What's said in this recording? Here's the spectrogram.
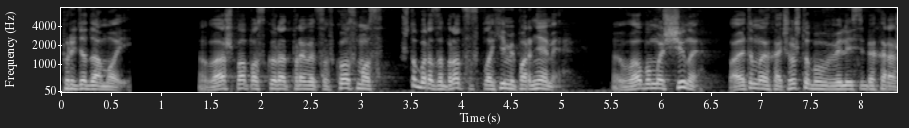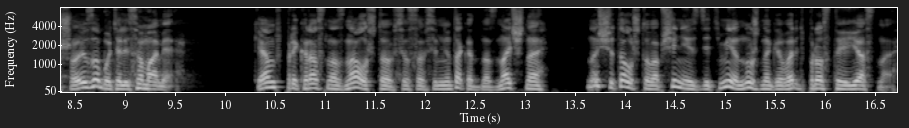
придя домой. Ваш папа скоро отправится в космос, чтобы разобраться с плохими парнями. Вы оба мужчины, поэтому я хочу, чтобы вы вели себя хорошо и заботились о маме». Кемп прекрасно знал, что всё совсем не так однозначно, но считал, что в общении с детьми нужно говорить просто и ясно.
